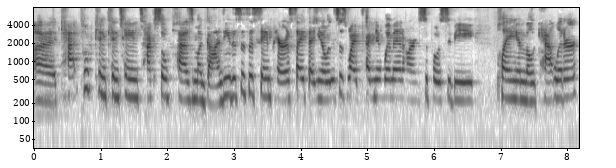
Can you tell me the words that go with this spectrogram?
uh, cat poop can contain Toxoplasma gondii. This is the same parasite that, you know, this is why pregnant women aren't supposed to be playing in the cat litter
